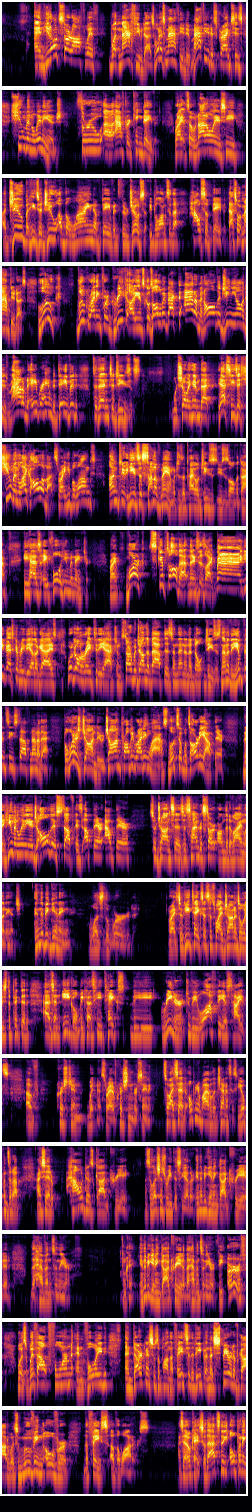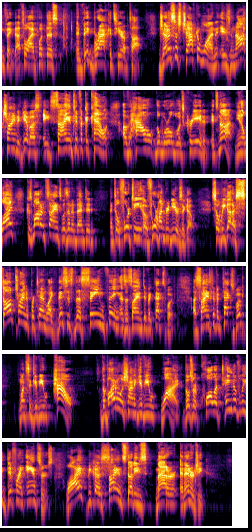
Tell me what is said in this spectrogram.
And you don't start off with what Matthew does. What does Matthew do? Matthew describes his human lineage through uh, after King David. Right? So not only is he a Jew, but he's a Jew of the line of David through Joseph. He belongs to the house of David. That's what Matthew does. Luke, Luke writing for a Greek audience goes all the way back to Adam and all the genealogies from Adam to Abraham to David to then to Jesus. Showing him that, yes, he's a human like all of us, right? He belongs unto, he is the son of man, which is a title Jesus uses all the time. He has a full human nature right? Mark skips all that and then he says like, you guys can read the other guys. We're going right to the action. Start with John the Baptist and then an adult Jesus. None of the infancy stuff, none of that. But what does John do? John, probably writing last, looks at what's already out there. The human lineage, all this stuff is up there, out there. So John says it's time to start on the divine lineage. In the beginning was the Word. Right? So he takes us, that's why John is always depicted as an eagle, because he takes the reader to the loftiest heights of Christian witness, right, of Christian understanding. So I said, open your Bible to Genesis. He opens it up. I said, how does God create? And so let's just read this together. In the beginning, God created the heavens and the earth. Okay, in the beginning, God created the heavens and the earth. The earth was without form and void, and darkness was upon the face of the deep, and the Spirit of God was moving over the face of the waters. I said, okay, so that's the opening thing. That's why I put this in big brackets here up top. Genesis chapter 1 is not trying to give us a scientific account of how the world was created. It's not. You know why? Because modern science wasn't invented until 14 or uh, 400 years ago. So we got to stop trying to pretend like this is the same thing as a scientific textbook. A scientific textbook wants to give you how. The Bible is trying to give you why. Those are qualitatively different answers. Why? Because science studies matter and energy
